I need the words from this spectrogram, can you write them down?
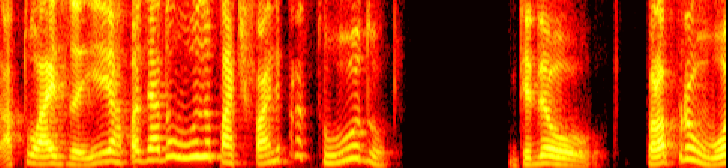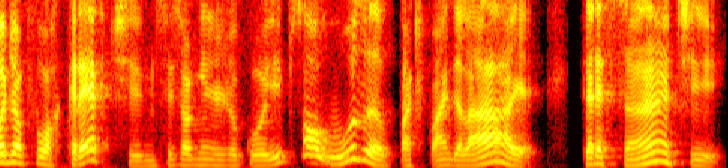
atuais aí, a rapaziada usa Pathfinder pra tudo. Entendeu? O próprio World of Warcraft, não sei se alguém já jogou aí, o pessoal usa o Pathfinder lá. É interessante.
